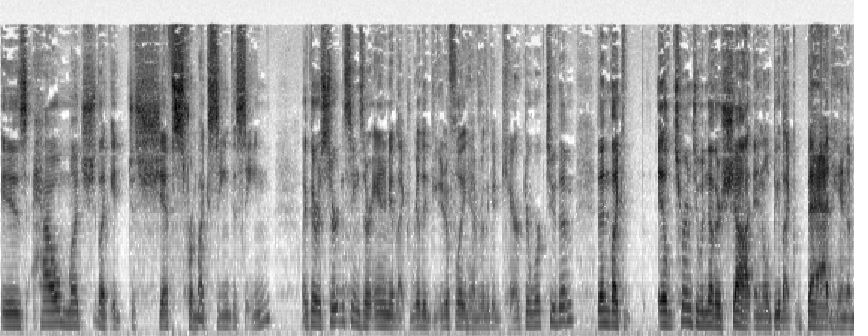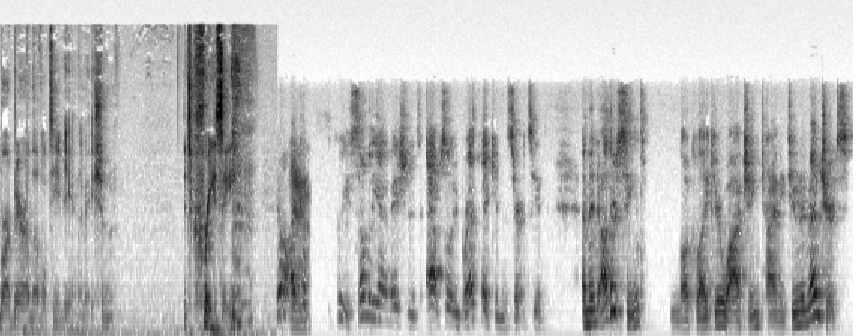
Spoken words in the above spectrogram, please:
is how much like it just shifts from like scene to scene. Like there are certain scenes that are animated like really beautifully and have really good character work to them. Then like it'll turn to another shot and it'll be like bad Hanna Barbera level TV animation. It's crazy. no, I completely agree. Some of the animation is absolutely breathtaking in certain scenes, and then other scenes look like you're watching Tiny Toon Adventures,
